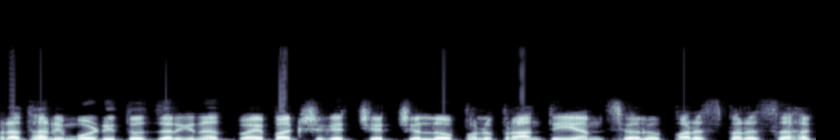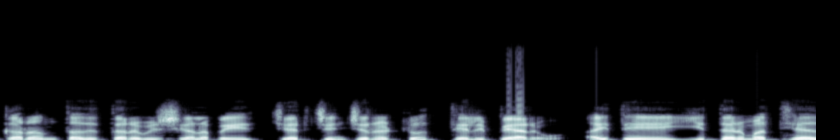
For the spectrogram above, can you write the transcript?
ప్రధాని మోడీతో జరిగిన ద్వైపాక్షిక చర్చల్లో పలు ప్రాంతీయ అంశాలు పరస్పర సహకారం తదితర విషయాలపై చర్చించినట్లు తెలిపారు. అయితే ఇద్దరి మధ్య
